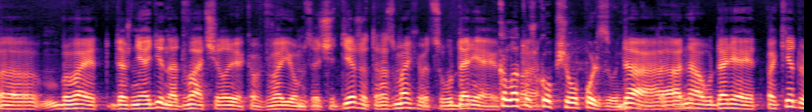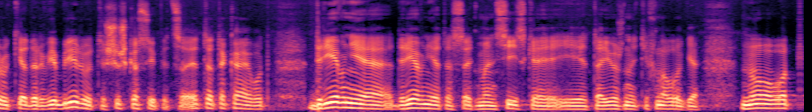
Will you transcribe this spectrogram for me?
э, бывает даже не один, а два человека вдвоем, значит, держат, размахиваются, ударяют. Колотушка по... общего пользования. Да, такая. она ударяет по кедру, кедр вибрирует, и шишка сыпется. Это такая вот древняя, древняя, так сказать, мансийская и таежная технология. Но вот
